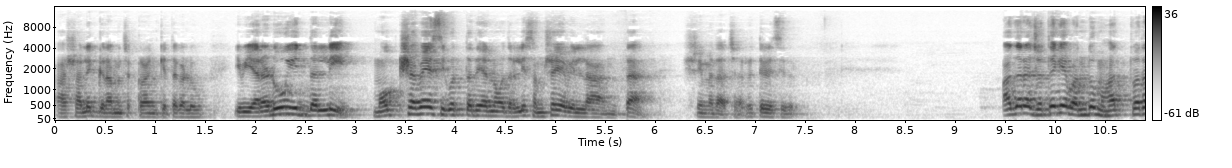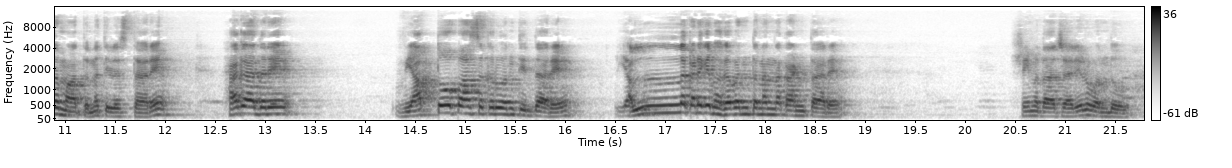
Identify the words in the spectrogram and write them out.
ಆ ಶಾಲೆಗ್ರಾಮ ಚಕ್ರಾಂಕಿತಗಳು. ಇವು ಇದ್ದಲ್ಲಿ ಮೋಕ್ಷವೇ ಸಿಗುತ್ತದೆ ಅನ್ನೋದರಲ್ಲಿ ಸಂಶಯವಿಲ್ಲ ಅಂತ ಶ್ರೀಮದಾಚಾರ್ಯರು ತಿಳಿಸಿದರು. ಅದರ ಜೊತೆಗೆ ಒಂದು ಮಹತ್ವದ ಮಾತನ್ನು ತಿಳಿಸ್ತಾರೆ. ಹಾಗಾದರೆ ವ್ಯಾಪ್ತೋಪಾಸಕರು ಅಂತಿದ್ದಾರೆ. ಎಲ್ಲ ಕಡೆಗೆ ಭಗವಂತನನ್ನು ಕಾಣ್ತಾರೆ. ಶ್ರೀಮದಾಚಾರ್ಯರು ಒಂದು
